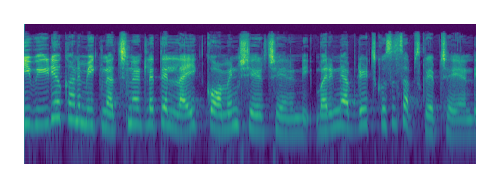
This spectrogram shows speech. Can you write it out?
ఈ వీడియో కానీ మీకు నచ్చినట్లయితే లైక్ కామెంట్ షేర్ చేయండి. మరిన్ని అప్డేట్స్ కోసం సబ్స్క్రైబ్ చేయండి.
